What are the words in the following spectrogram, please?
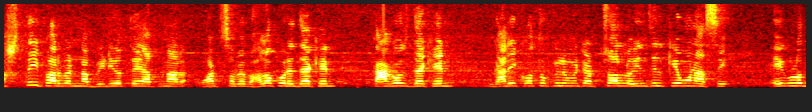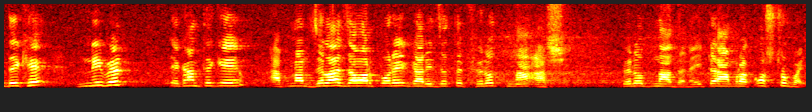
আসতেই পারবেন না ভিডিওতে, আপনার হোয়াটসঅ্যাপে ভালো করে দেখেন, কাগজ দেখেন, গাড়ি কত কিলোমিটার চলল, ইঞ্জিন কেমন আছে, এগুলো দেখে নেবেন। এখান থেকে আপনার জেলায় যাওয়ার পরে গাড়ি যাতে ফেরত না আসে। ফেরত না দেন, এটা আমরা কষ্ট পাই।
